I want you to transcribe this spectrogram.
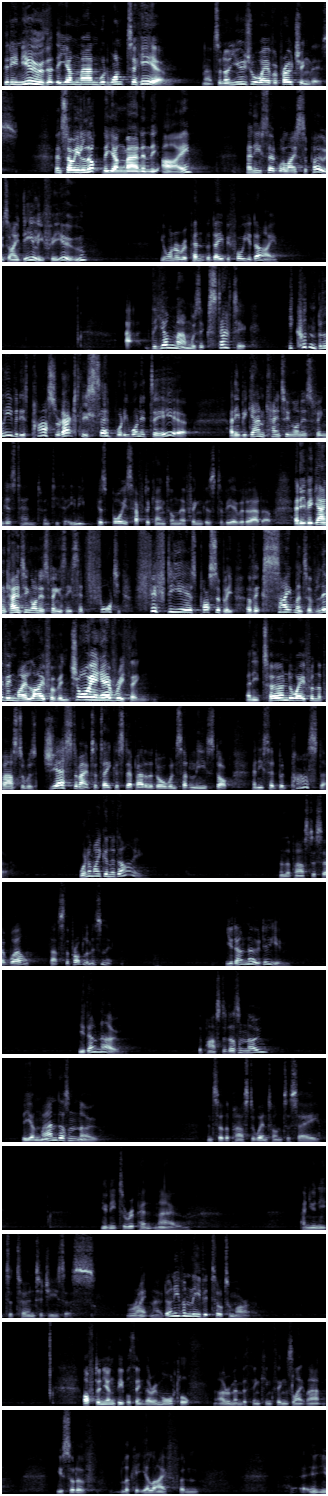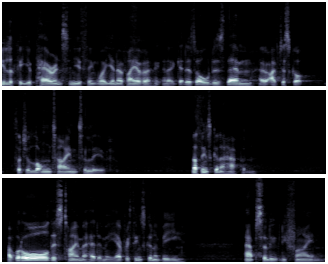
that he knew that the young man would want to hear. That's an unusual way of approaching this. And so he looked the young man in the eye and he said, Well, I suppose, ideally for you, you want to repent the day before you die. Uh, the young man was ecstatic. He couldn't believe it. His pastor had actually said what he wanted to hear. And he began counting on his fingers 10, 20, 30, because boys have to count on their fingers to be able to add up. And he began counting on his fingers, and he said, 40, 50 years possibly of excitement, of living my life, of enjoying everything. And he turned away from the pastor, was just about to take a step out of the door when suddenly he stopped. And he said, But, Pastor, when am I going to die? And the pastor said, Well, that's the problem, isn't it? You don't know, do you? You don't know. The pastor doesn't know. The young man doesn't know. And so the pastor went on to say, You need to repent now. And you need to turn to Jesus right now. Don't even leave it till tomorrow. Often young people think they're immortal. I remember thinking things like that. You sort of look at your life and uh, you look at your parents and you think, well, you know, if I ever you know, get as old as them, uh, I've just got such a long time to live. Nothing's going to happen. I've got all this time ahead of me. Everything's going to be absolutely fine.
